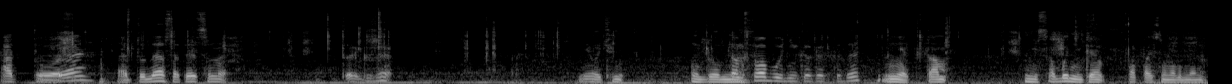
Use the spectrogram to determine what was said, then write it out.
Оттуда. Оттуда, соответственно, также не очень удобно. Там свободненько как-то, да? Нет, там не свободненько попасть могу. наверное.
